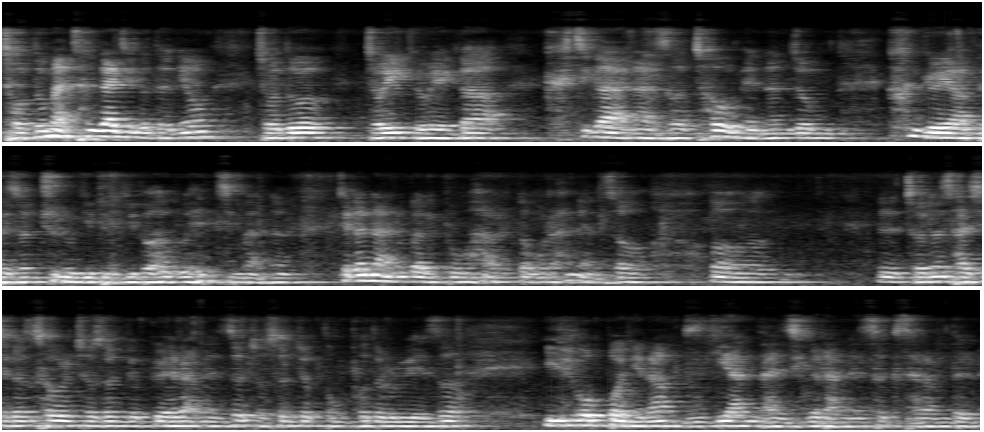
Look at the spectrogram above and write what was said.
저도 마찬가지거든요. 저도 저희 교회가 크지가 않아서 처음에는 좀 큰 교회 앞에서 주눅이 들기도 하고 했지만은 제가 나눔과 기쁨 활동을 하면서 어 저는 사실은 서울 조선족 교회를 하면서 조선족 동포들을 위해서 일곱 번이나 무기한 단식을 하면서 그 사람들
